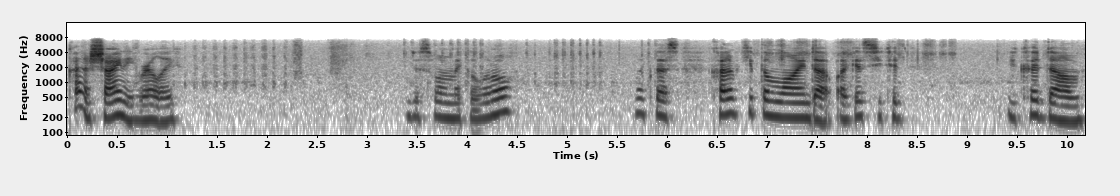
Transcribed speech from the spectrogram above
kind of shiny, really. You just want to make a little like this. Kind of keep them lined up. I guess you could you could um,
